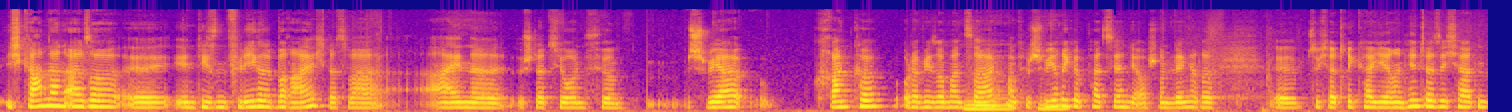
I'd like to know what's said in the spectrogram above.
Ich kam dann also äh, in diesen Pflegelbereich. Das war eine Station für Schwerkranke oder wie soll man sagen, mhm. für schwierige mhm. Patienten, die auch schon längere äh, Psychiatriekarrieren hinter sich hatten.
